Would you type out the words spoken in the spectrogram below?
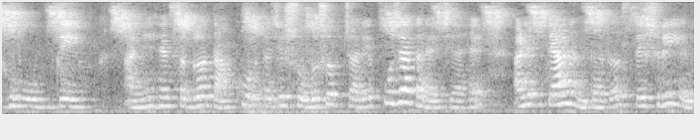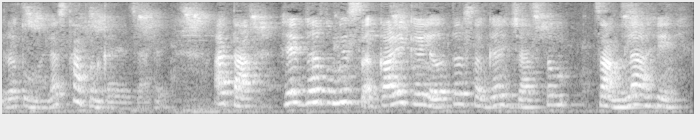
धूप दीप आणि हे सगळं दाखवून त्याची षोडशोपचारे पूजा करायची आहे आणि त्यानंतरच ते श्रीयंत्र तुम्हाला स्थापन करायचं आहे. आता हे जर तुम्ही सकाळी केलं तर सगळ्यात जास्त चांगलं आहे.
